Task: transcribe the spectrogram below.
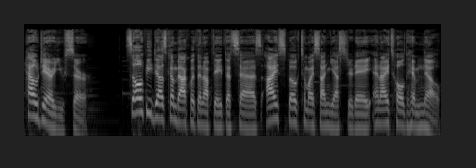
how dare you, sir? So OP does come back with an update that says, I spoke to my son yesterday and I told him no.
